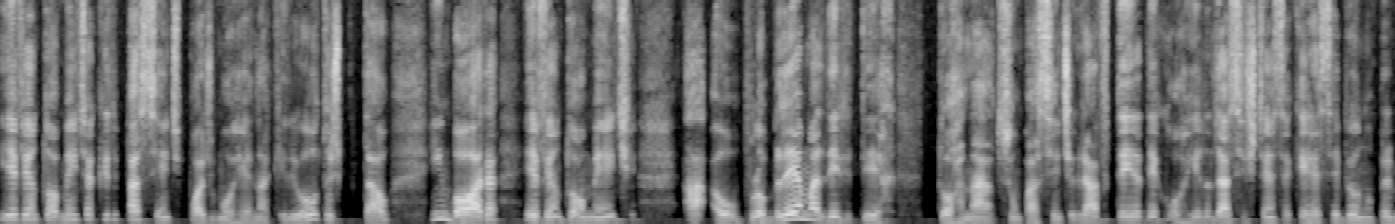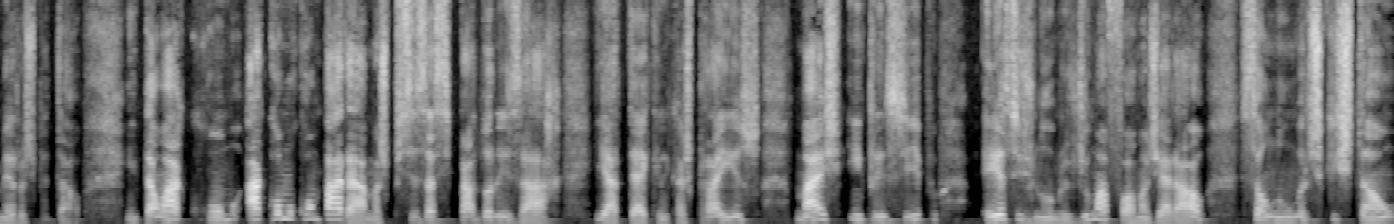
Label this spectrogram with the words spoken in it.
E, eventualmente, aquele paciente pode morrer naquele outro hospital, embora, eventualmente, a, o problema dele ter tornado-se um paciente grave tenha decorrido da assistência que recebeu no primeiro hospital. Então há como, há como comparar, mas precisa se padronizar e há técnicas para isso, mas, em princípio, esses números, de uma forma geral, são números que estão,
